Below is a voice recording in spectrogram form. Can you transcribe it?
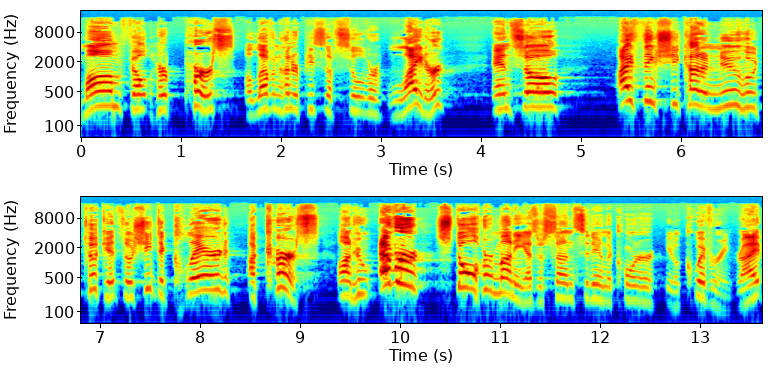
mom felt her purse, 1,100 pieces of silver, lighter. And so I think she kind of knew who took it. So she declared a curse on whoever stole her money as her son's sitting in the corner, you know, quivering, right?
